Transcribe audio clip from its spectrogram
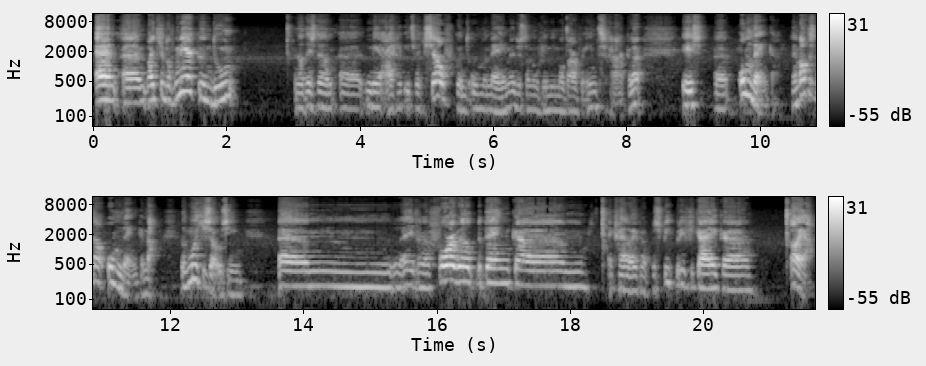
en uh, wat je nog meer kunt doen, dat is dan uh, meer eigenlijk iets wat je zelf kunt ondernemen. Dus dan hoef je niemand daarvoor in te schakelen. Is omdenken. En wat is nou omdenken? Nou, dat moet je zo zien. Um, even een voorbeeld bedenken. Ik ga even op mijn speakbriefje kijken. Oh ja.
